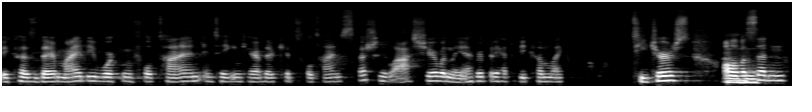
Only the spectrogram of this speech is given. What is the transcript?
because they might be working full time and taking care of their kids full time, especially last year when they everybody had to become like teachers all mm-hmm. of a mm-hmm. sudden.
